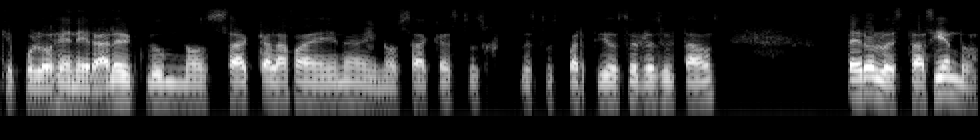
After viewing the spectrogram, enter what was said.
que por lo general el club no saca la faena y no saca estos, estos partidos, estos resultados, pero lo está haciendo.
